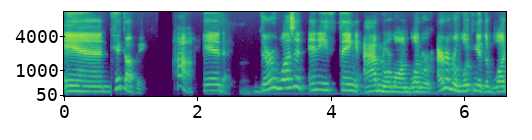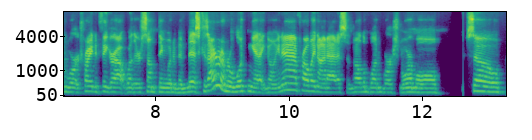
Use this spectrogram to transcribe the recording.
and hiccuping. Huh. And there wasn't anything abnormal on blood work. I remember looking at the blood work, trying to figure out whether something would have been missed. Because I remember looking at it going, nah, probably not Addison's. All the blood work's normal. So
